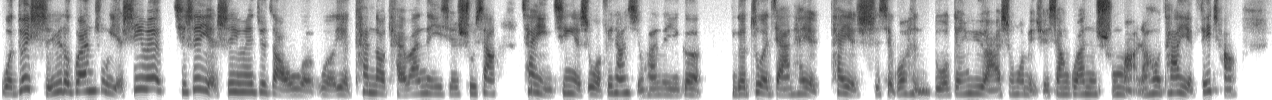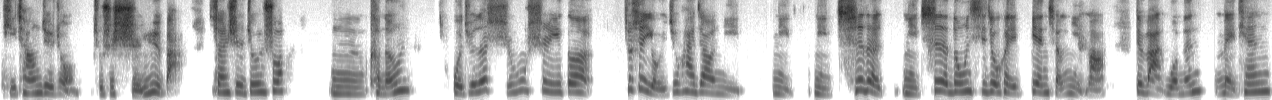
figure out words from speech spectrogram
我对食欲的关注也是因为，其实也是因为最早我我也看到台湾的一些书，像蔡颖清也是我非常喜欢的一个。一个作家，他也他也是写过很多跟育儿、生活美学相关的书嘛，然后他也非常提倡这种就是食欲吧，算是就是说，嗯，可能我觉得食物是一个，就是有一句话叫你你你吃的你吃的东西就会变成你嘛，对吧？我们每天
